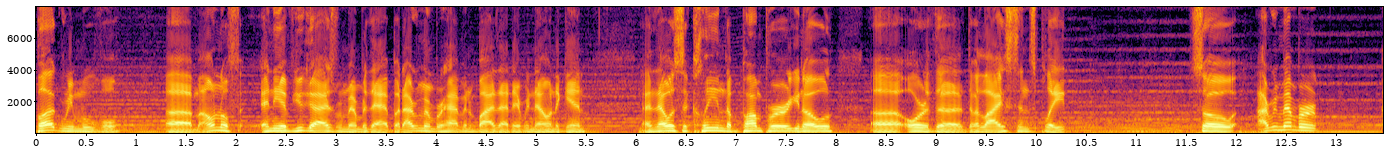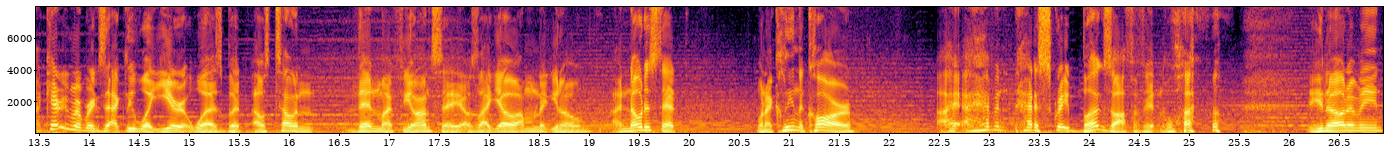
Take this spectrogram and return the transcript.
bug removal. Um, I don't know if any of you guys remember that, but I remember having to buy that every now and again. And that was to clean the bumper, you know, uh, or the, the license plate. So I remember, I can't remember exactly what year it was, but I was telling then my fiance, I was like, yo, I'm gonna, you know, I noticed that when I clean the car, I, I haven't had to scrape bugs off of it in a while. you know what I mean?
